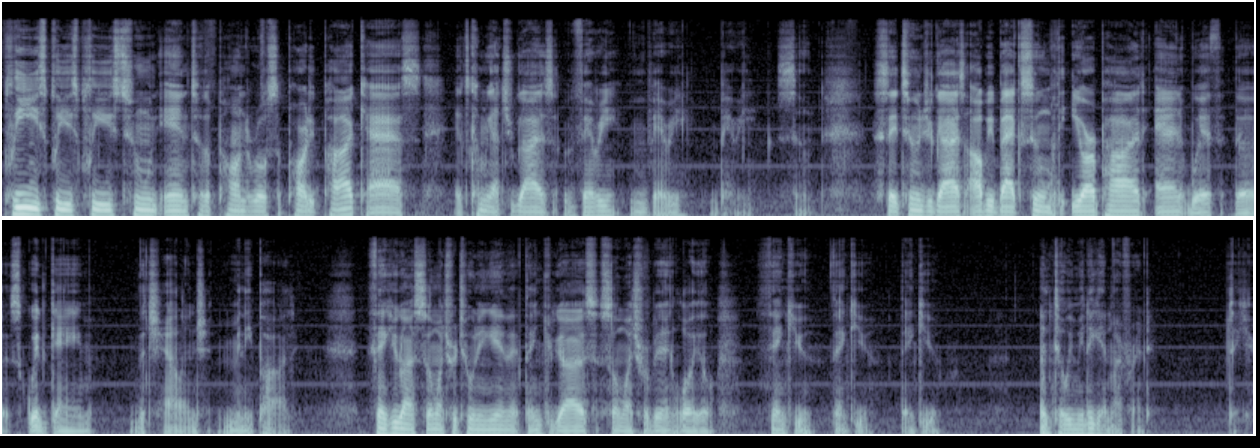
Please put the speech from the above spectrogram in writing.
please, please, please tune in to the Ponderosa Party podcast. It's coming at you guys very, very, very soon. Stay tuned, you guys. I'll be back soon with the ER pod and with the Squid Game, the challenge mini pod. Thank you guys so much for tuning in. And thank you guys so much for being loyal. Thank you, thank you, thank you. Until we meet again, my friend. Take care.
